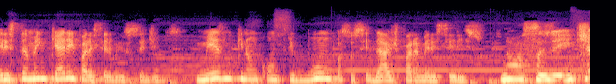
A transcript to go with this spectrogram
Eles também querem parecer bem-sucedidos, mesmo que não contribuam com a sociedade para merecer isso. Nossa, gente.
